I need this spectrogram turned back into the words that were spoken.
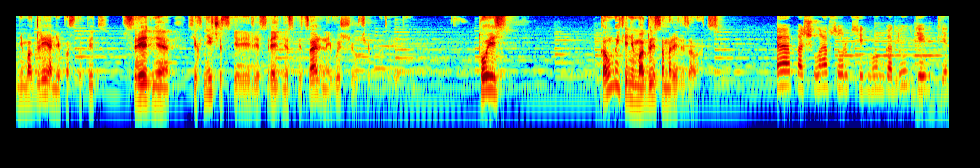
не могли они поступить в среднее технические или среднеспециальные высшие учебные заведения. То есть калмыки не могли самореализоваться. Я пошла в 47 году, в 9 лет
